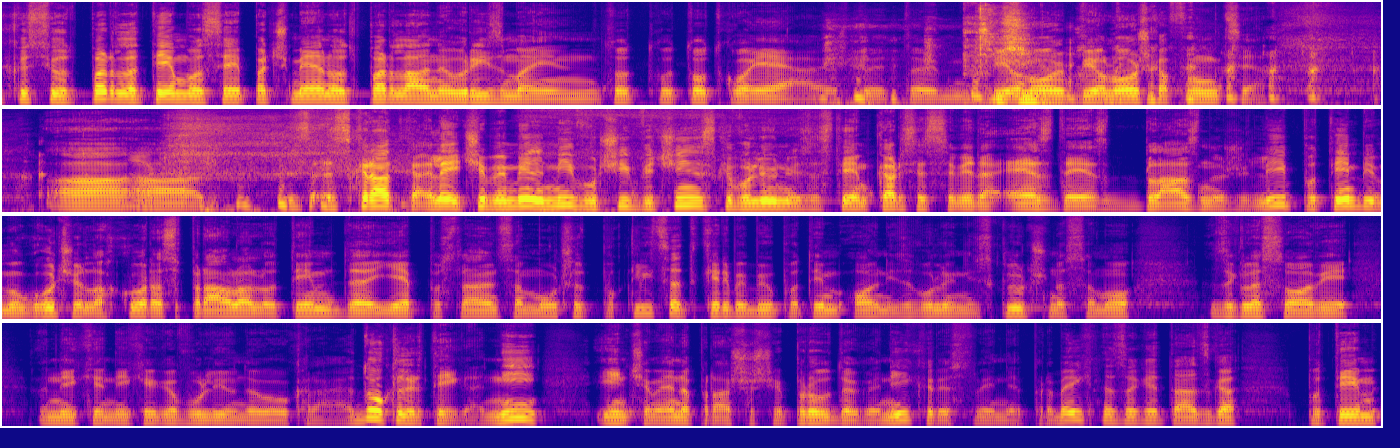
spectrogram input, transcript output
ko si odprla temo, se je pač meni odprla aneurizma in to, to, to tako je. a veš, To je, to je biolo, biološka funkcija. A, a, skratka, lej, če bi imeli mi v oči večinski volilni sistem, kar se seveda SDS blazno želi, potem bi mogoče lahko razpravljali o tem, da je poslanca moč odpoklicati, ker bi bil potem on izvoljen izključno samo z glasovi neke, nekega volilnega okraja. Dokler tega ni, in če me vprašaš, je prav, da ga ni, ker je Slovenija premehna za kaj takega, potem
